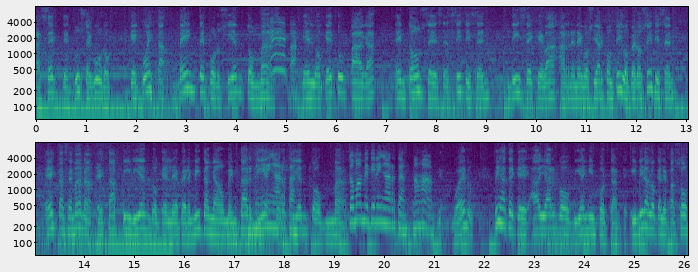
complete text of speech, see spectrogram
acepte tu seguro, que cuesta 20% más que lo que tú pagas, entonces eh, Citizen dice que va a renegociar contigo, pero Citizen esta semana está pidiendo que le permitan aumentar Me tienen harta. 10% más. Toma, me tienen harta. Ajá. Bueno, fíjate que hay algo bien importante y mira lo que le pasó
